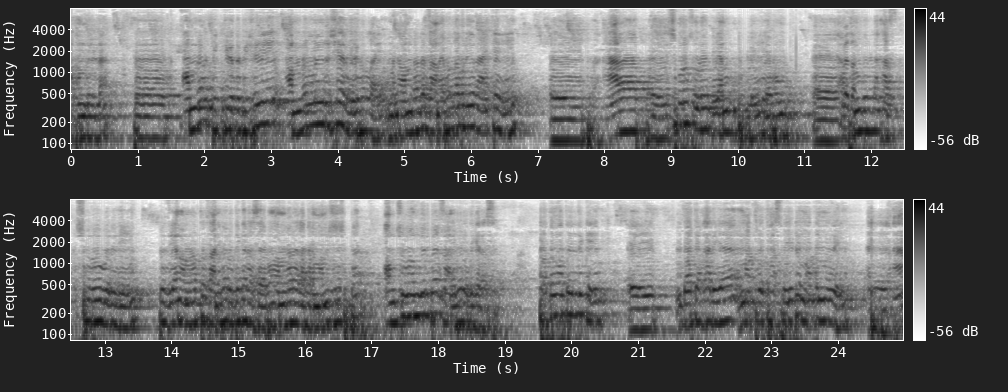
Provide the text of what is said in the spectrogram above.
আলহামদুলিল্লাহ, তো আমরা ব্যক্তিগত বিষয়ে আমরা লইলে শেয়ার করে ফেলাই মানে আমরা জানাই ফেলা বলি রাইতে আর ছোট ছোট জ্ঞান এবং আলহামদুলিল্লাহ আজ শুরু করে দিই। তো জ্ঞান আমরা তো জানিবার অধিকার আছে এবং আমরা এলাকার মানুষের সাথে অংশগ্রহণের ব্যাপারে জানিবার অধিকার আছে। প্রথমত দিকে এই গত হারিয়া মাত্র পাঁচ মিনিটের মাথার মধ্যে আর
